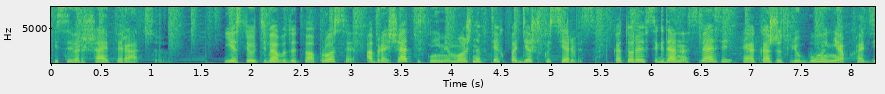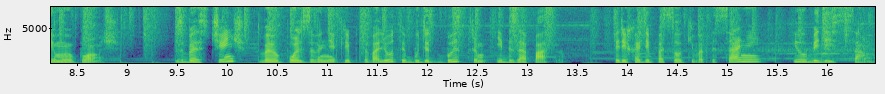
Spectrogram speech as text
и совершай операцию. Если у тебя будут вопросы, обращаться с ними можно в техподдержку сервиса, которая всегда на связи и окажет любую необходимую помощь. С Best Change твое пользование криптовалюты будет быстрым и безопасным. Переходи по ссылке в описании и убедись сам.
